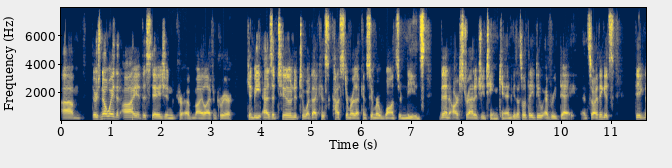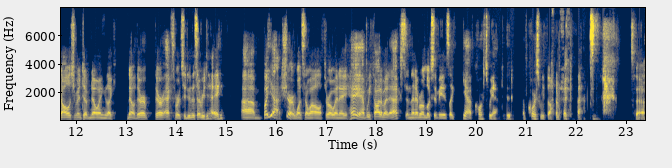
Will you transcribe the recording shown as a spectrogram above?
Um, there's no way that i at this stage in of my life and career can be as attuned to what that customer that consumer wants or needs than our strategy team can because that's what they do every day. And so I think it's the acknowledgement of knowing like, no, there are, there are experts who do this every day. Um, but yeah, sure. Once in a while, I'll throw in a, hey, have we thought about X? And then everyone looks at me. It's like, yeah, of course we have, dude. Of course we thought about that. So,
